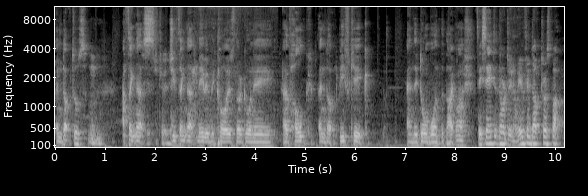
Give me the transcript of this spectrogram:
inductors. I think that's. It's true, do you think that maybe because they're going to have Hulk induct Beefcake, and they don't want the backlash? They said that they were doing away with inductors, but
